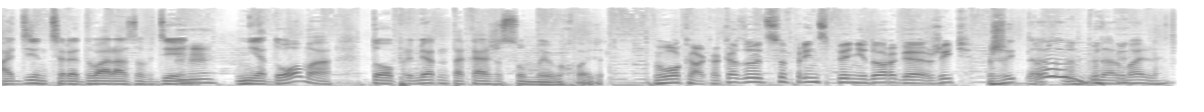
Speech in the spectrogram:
1-2 раза в день Мгм. не дома, то примерно такая же сумма и выходит. О как, оказывается, в принципе, недорого жить. Жить ну, нормально.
